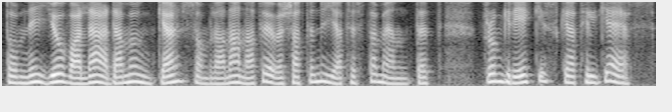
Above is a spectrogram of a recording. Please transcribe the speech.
De nio var lärda munkar som bland annat översatte Nya testamentet från grekiska till gäs.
